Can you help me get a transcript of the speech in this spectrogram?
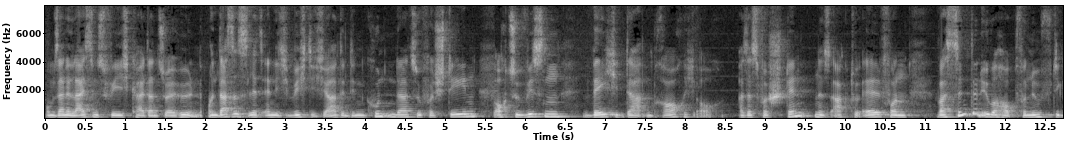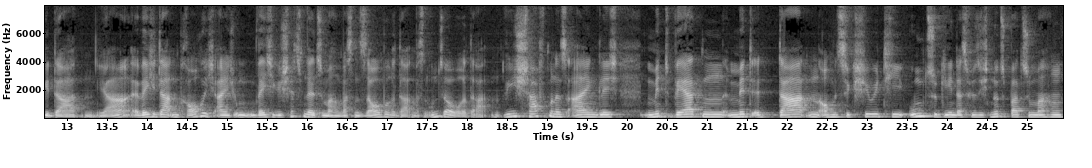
um seine Leistungsfähigkeit dann zu erhöhen. Und das ist letztendlich wichtig, ja, den Kunden da zu verstehen, auch zu wissen, welche Daten brauche ich auch. Also das Verständnis aktuell von, was sind denn überhaupt vernünftige Daten? Ja, welche Daten brauche ich eigentlich, um welche Geschäftsmodelle zu machen? Was sind saubere Daten? Was sind unsaubere Daten? Wie schafft man es eigentlich, mit Werten, mit Daten, auch mit Security umzugehen, das für sich nutzbar zu machen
